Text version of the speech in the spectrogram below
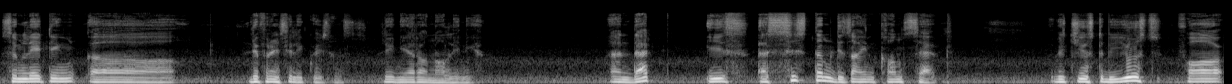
simulating uh, differential equations linear or nonlinear and that is a system design concept which used to be used for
